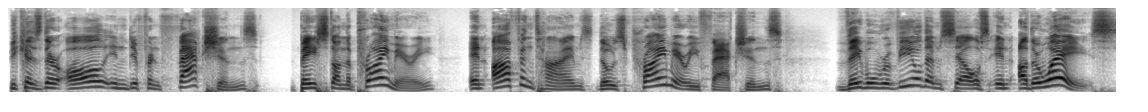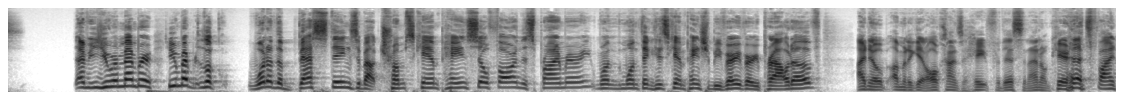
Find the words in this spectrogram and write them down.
Because they're all in different factions based on the primary And oftentimes, those primary factions, they will reveal themselves in other ways. I mean, you remember, you remember, look, one of the best things about Trump's campaign so far in this primary, one, one thing his campaign should be very, very proud of. I know I'm going to get all kinds of hate for this, and I don't care. That's fine.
